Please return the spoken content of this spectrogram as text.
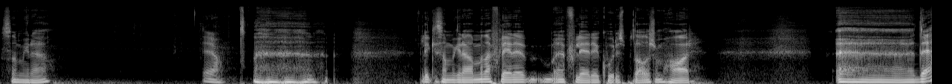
samme greia. ja. Eller ikke samme greia, men det er flere, flere koruspedaler som har eh, det.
